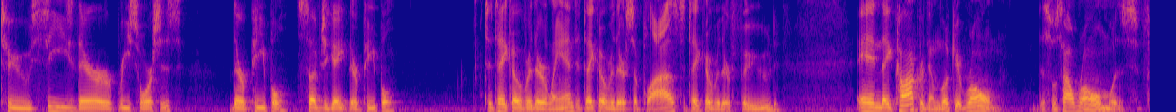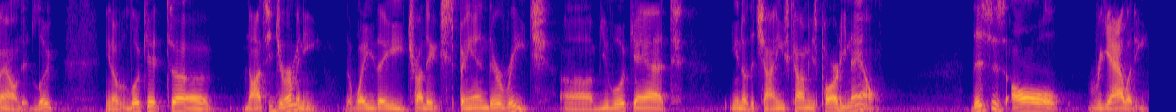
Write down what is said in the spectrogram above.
to seize their resources, their people, subjugate their people, to take over their land, to take over their supplies, to take over their food. And they conquer them. Look at Rome. This was how Rome was founded. Look, you know, look at uh, Nazi Germany, the way they try to expand their reach. Um, you look at you know, the Chinese Communist Party now. This is all reality.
